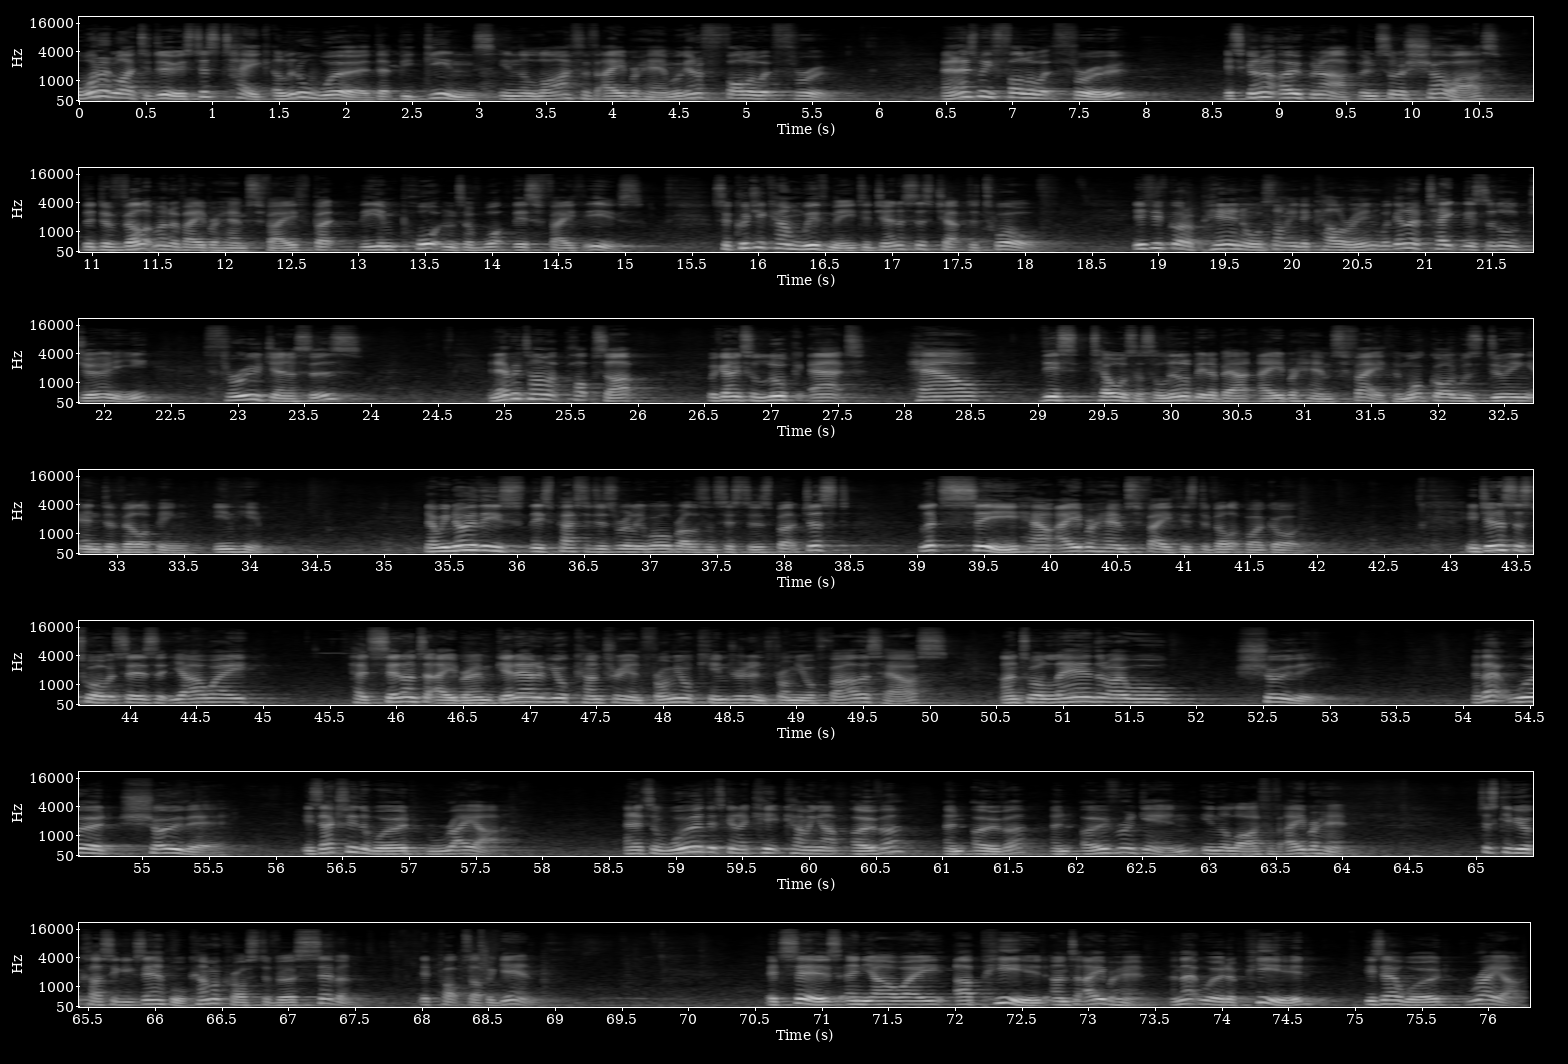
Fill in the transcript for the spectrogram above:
Well, what I'd like to do is just take a little word that begins in the life of Abraham. We're going to follow it through. And as we follow it through, it's going to open up and sort of show us the development of Abraham's faith, but the importance of what this faith is. So, could you come with me to Genesis chapter 12? If you've got a pen or something to colour in, we're going to take this little journey through Genesis. And every time it pops up, we're going to look at how this tells us a little bit about Abraham's faith and what God was doing and developing in him. Now, we know these, these passages really well, brothers and sisters, but just let's see how Abraham's faith is developed by God. In Genesis 12, it says that Yahweh had said unto Abraham, Get out of your country and from your kindred and from your father's house unto a land that I will show thee. Now, that word show there is actually the word raya. And it's a word that's going to keep coming up over and over and over again in the life of Abraham. Just give you a classic example. Come across to verse 7. It pops up again. It says, And Yahweh appeared unto Abraham. And that word appeared is our word raya.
